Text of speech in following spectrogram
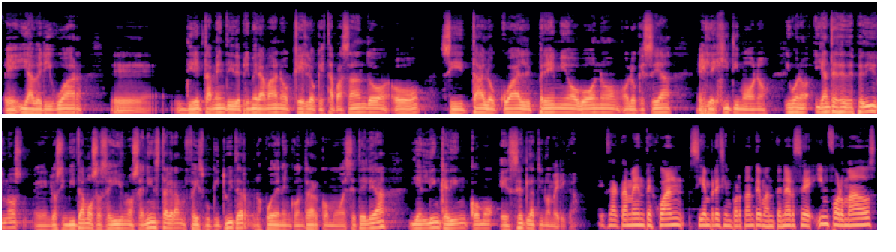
eh, y averiguar directamente y de primera mano qué es lo que está pasando o si tal o cual premio, bono o lo que sea es legítimo o no. Y bueno, y antes de despedirnos, eh, los invitamos a seguirnos en Instagram, Facebook y Twitter. Nos pueden encontrar como STLA y en LinkedIn como ESET Latinoamérica. Exactamente, Juan. Siempre es importante mantenerse informados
